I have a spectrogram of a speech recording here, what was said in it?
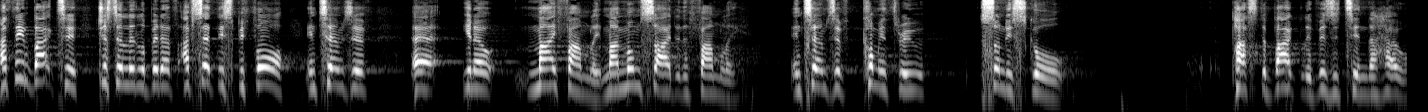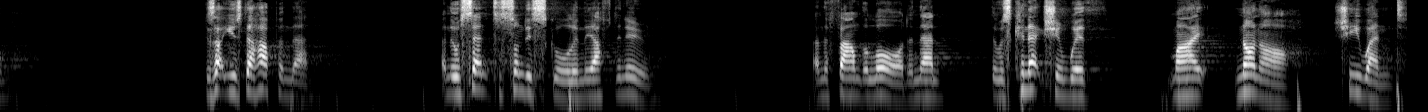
I think back to just a little bit of, I've said this before in terms of, uh, you know, my family, my mum's side of the family, in terms of coming through Sunday school, Pastor Bagley visiting the home. Because that used to happen then and they were sent to Sunday school in the afternoon. And they found the Lord. And then there was connection with my nonna. She went.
